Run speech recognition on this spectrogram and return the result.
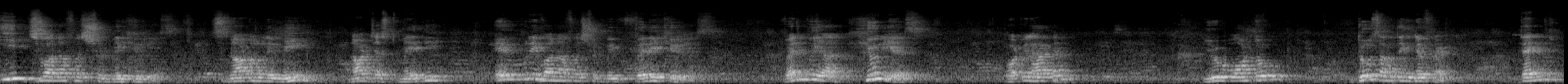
each one of us should be curious. It's not only me, not just Mehdi. Every one of us should be very curious. When we are curious, what will happen? You want to do something different. Then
